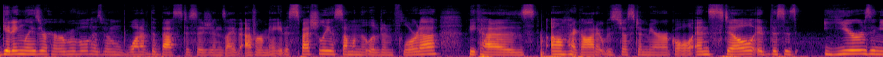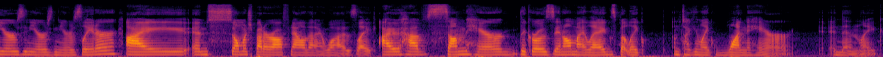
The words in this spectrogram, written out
getting laser hair removal has been one of the best decisions I've ever made, especially as someone that lived in Florida, because, oh my God, it was just a miracle. And still, it, this is years and years and years and years later, I am so much better off now than I was. Like, I have some hair that grows in on my legs, but like, I'm talking like one hair and then like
